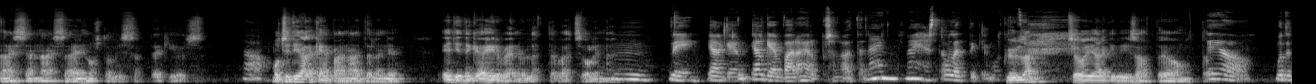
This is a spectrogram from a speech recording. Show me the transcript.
näissä, näissä ennustavissa tekijöissä. Mutta sitten jälkeenpäin ajatellen, niin ei tietenkään hirveän yllättävää, että se oli näin. Mm, niin, jälkeen, jälkeenpäin on helppo sanoa, että näin, näinhän sitä olettekin. Mutta... Kyllä, se on jälkiviisautta joo. Mutta... Joo, mutta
